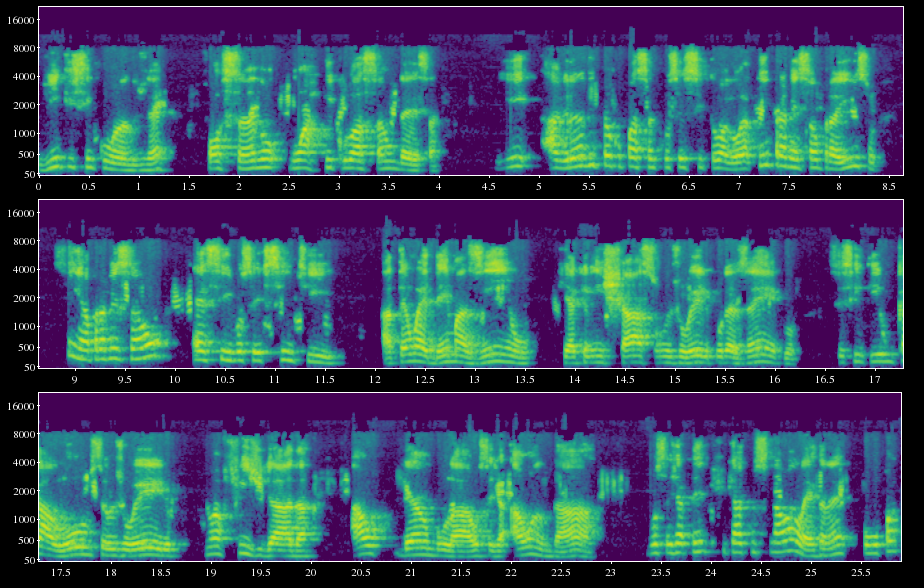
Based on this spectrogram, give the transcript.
25 anos, né? Forçando uma articulação dessa. E a grande preocupação que você citou agora, tem prevenção para isso? Sim, a prevenção é se você sentir até um edemazinho, que é aquele inchaço no joelho, por exemplo, se sentir um calor no seu joelho, uma fisgada ao deambular, ou seja, ao andar, você já tem que ficar com o sinal alerta, né? Opa,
